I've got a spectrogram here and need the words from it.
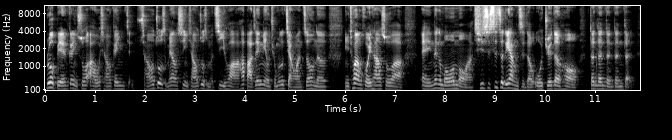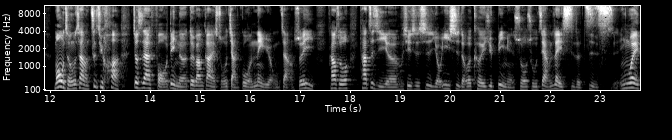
如果别人跟你说啊，我想要跟你讲，想要做什么样的事情，想要做什么计划，他把这些内容全部都讲完之后呢，你突然回他说啊，诶，那个某某某啊，其实是这个样子的，我觉得吼，等等等等等。某种程度上，这句话就是在否定呢对方刚才所讲过的内容，这样，所以他说他自己呢其实是有意识的会刻意去避免说出这样类似的字词，因为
